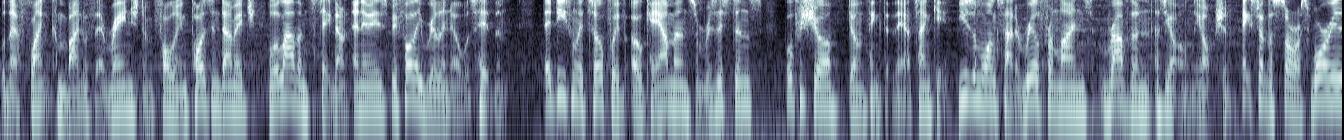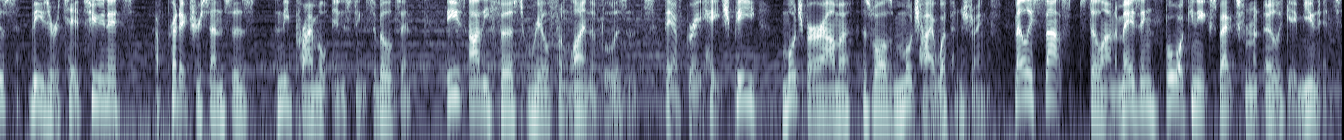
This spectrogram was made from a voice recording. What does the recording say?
but their flank combined with their ranged and following poison damage will allow them to take down enemies before they really know what's hit them. They're decently tough with okay armor and some resistance, but for sure, don't think that they are tanky. Use them alongside of real front lines rather than as your only option. Next we have the Saurus Warriors. These are a tier 2 unit, have predatory senses, and the Primal Instincts ability. These are the first real front line of the lizards. They have great HP, much better armor, as well as much higher weapon strength. Melee stats still aren't amazing, but what can you expect from an early game unit?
